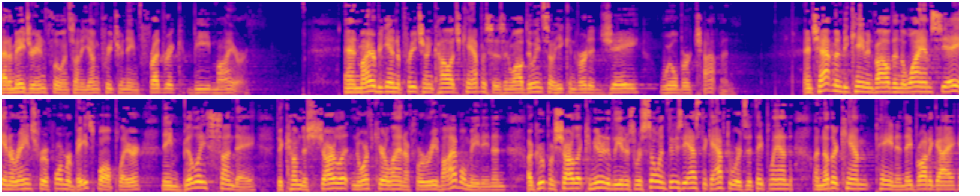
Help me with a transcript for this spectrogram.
had a major influence on a young preacher named Frederick B. Meyer. And Meyer began to preach on college campuses, and while doing so, he converted J. Wilbur Chapman. And Chapman became involved in the YMCA and arranged for a former baseball player named Billy Sunday to come to Charlotte, North Carolina for a revival meeting. And a group of Charlotte community leaders were so enthusiastic afterwards that they planned another campaign and they brought a guy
